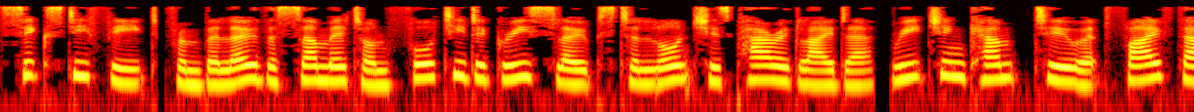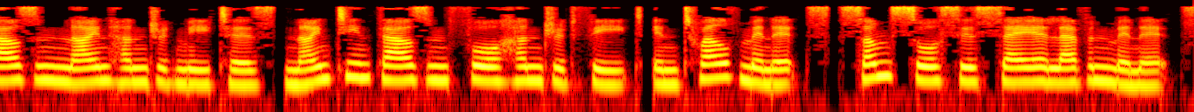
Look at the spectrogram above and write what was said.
60 feet from below the summit on 40-degree slopes to launch his paraglider, reaching Camp 2 at 5,900 meters 19,400 feet in 12 minutes some sources say 11 minutes.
